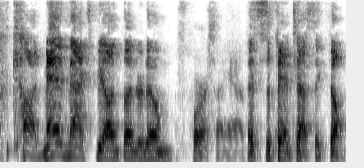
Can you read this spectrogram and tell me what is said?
God, Mad Max Beyond Thunderdome. Of course I have. It's a fantastic film.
